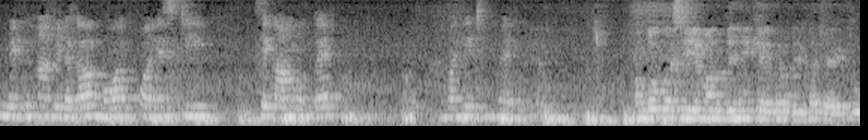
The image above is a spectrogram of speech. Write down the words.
मेरे को यहाँ पे लगा। बहुत ऑनेस्टी से काम होता है। बहुत ही अच्छा मैनेज हम लोग वैसे ये मानते हैं कि अगर देखा जाए तो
